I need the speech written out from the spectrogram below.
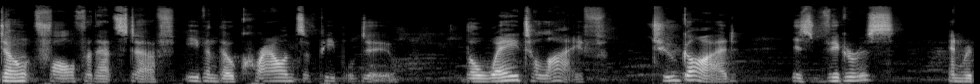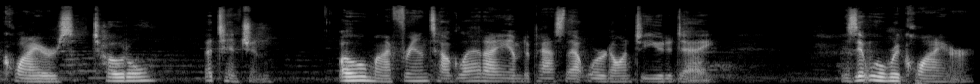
Don't fall for that stuff, even though crowds of people do. The way to life, to God, is vigorous and requires total attention. Oh, my friends, how glad I am to pass that word on to you today. as it will require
